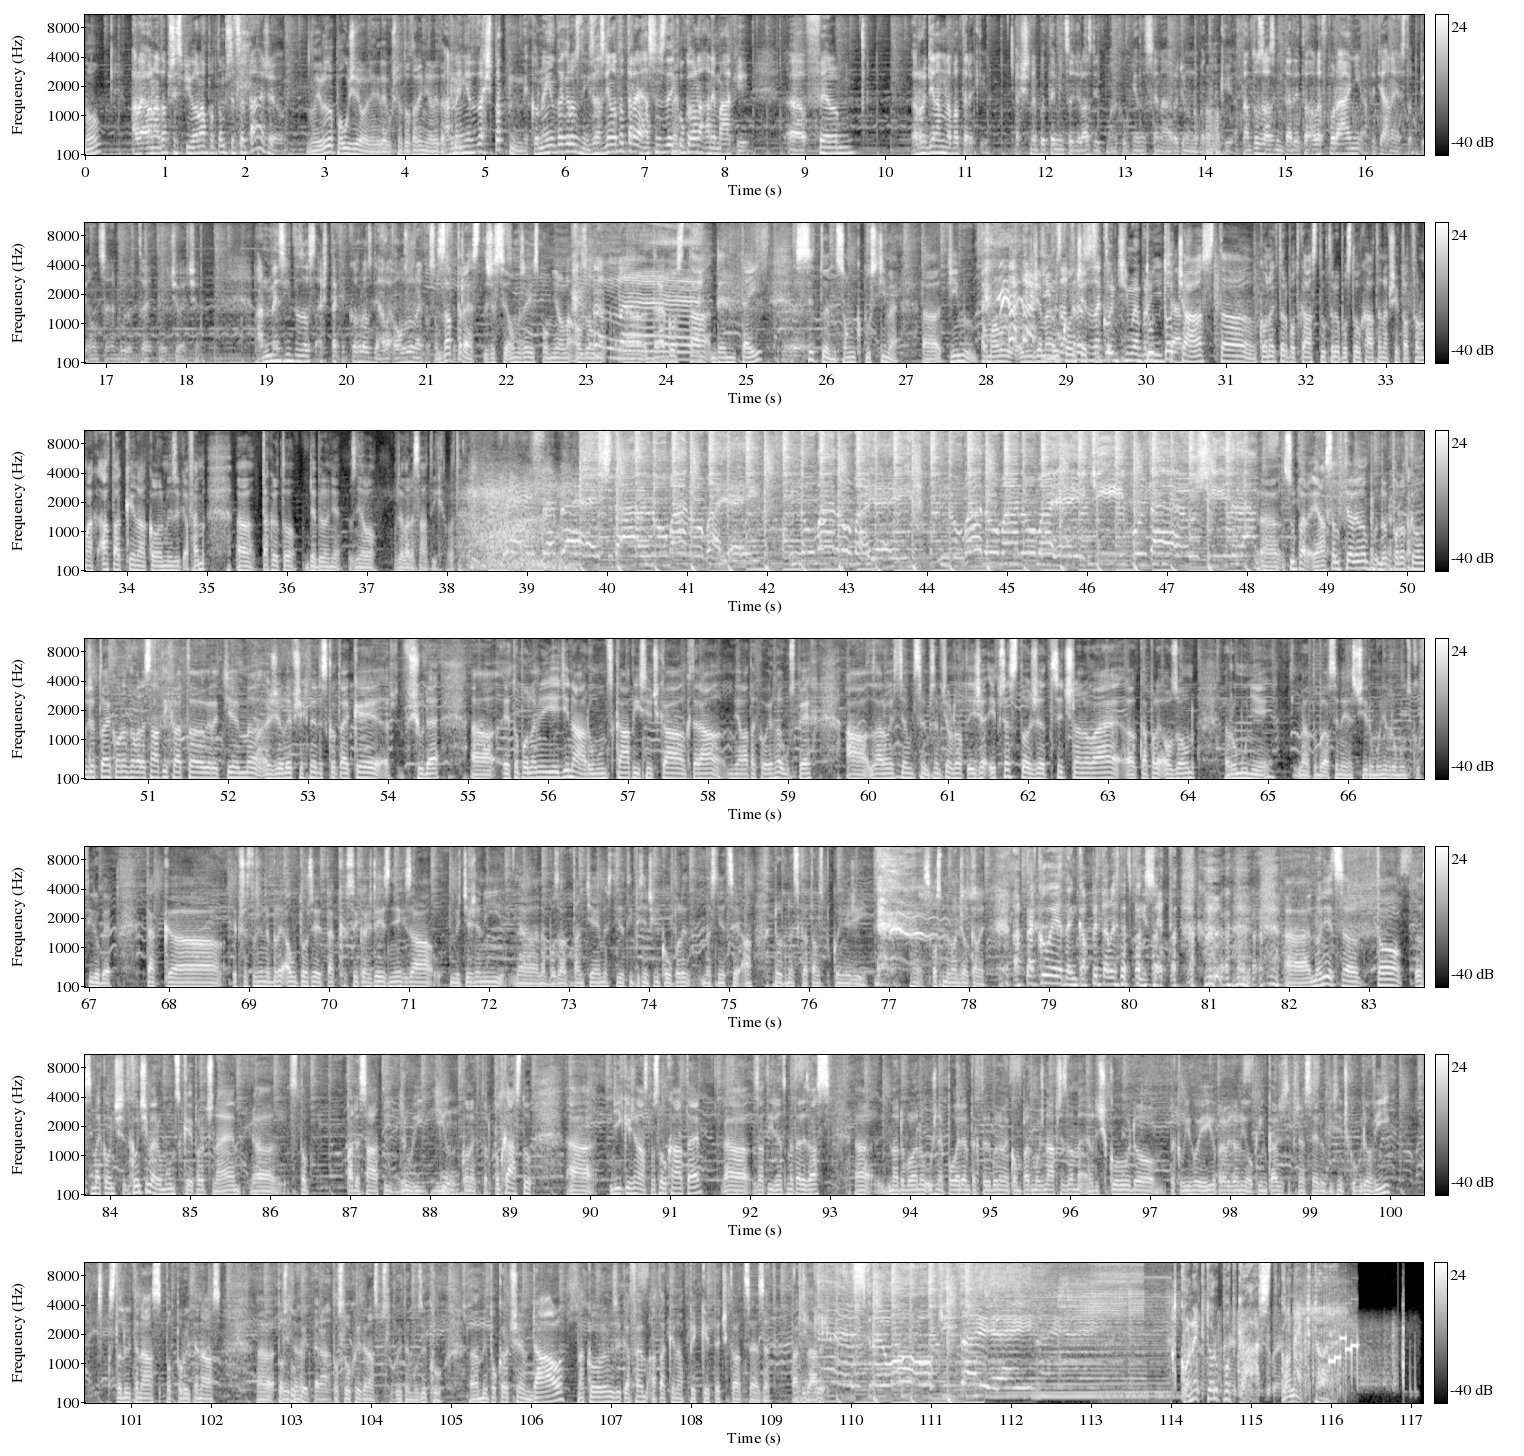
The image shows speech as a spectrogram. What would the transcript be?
No, Ale ona to přespívala potom přece ta, že jo? no někdo to použil někde, už jsme to tady měli A taky. není to tak špatný, jako není to tak hrozný. Zaznělo to teda, já jsem se tady koukal na animáky. Uh, film Rodina na baterky. až nebudete mít co dělat s dětmi, koukněte se na rodinu na baterky a tam to zazní tady to, ale v podání a teď já nevím, jestli to Beyoncé nebo kdo to je, ty člověče. A nezní to zase až tak jako hrozně, ale Ozone jako jsem Za trest, že si Ondřej vzpomněl na ozon Ne. Dragosta Dentej, si ten song pustíme. Eh, Tím pomalu můžeme Tím ukončit zakončíme první tuto část. část eh, konektor podcastu, kterou posloucháte na všech platformách a taky na Color Music FM. Eh, Takhle to debilně znělo v 90. letech. the Eh, Super, já jsem chtěl jenom do- podotknout, že to je konec 90. let, eh, kdy tím žili všechny diskotéky všude. Eh, Je to podle mě jediná rumunská písnička, která měla takovýhle úspěch a zároveň jsem, jsem, chtěl dodat že i přesto, že tři členové eh, kapely Ozone Rumuni, eh, No, to byl asi nejhezčí Rumuni v Rumunsku v té době, tak eh, i přesto, že nebyli autoři, tak si každý z nich za vytěžený eh, nebo za tantěm z této písničky koupili vesnici a do dneska tam spokojně žijí. s osmi manželkami. A takový je ten kapitalistický svět. Eh, no nic, to jsme konč, končíme rumunsky, proč ne? 100 52. díl hmm. Konektor podcastu. Díky, že nás posloucháte. Za týden jsme tady zas. Na dovolenou už nepojedeme, tak tady budeme komplet. Možná přizveme Eličku do takového jejího pravidelného okinka, že se přinese jednu písničku, kdo ví. Sledujte nás, podporujte nás, poslouchejte, nás. poslouchejte nás, poslouchejte muziku. My pokračujeme dál na Color Music FM a taky na piky.cz. Tak dále. Konektor podcast. Konektor.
